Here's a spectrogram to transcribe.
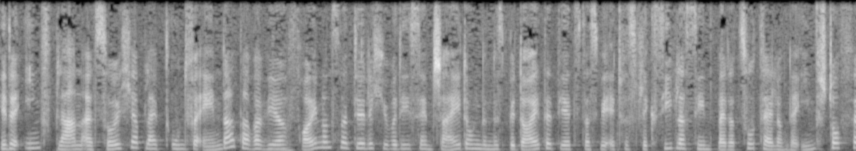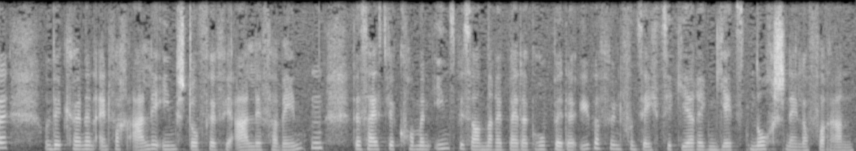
Ja, der Impfplan als solcher bleibt unverändert, aber wir mhm. freuen uns natürlich über diese Entscheidung, denn das bedeutet jetzt, dass wir etwas flexibler sind bei der Zuteilung der Impfstoffe und wir können einfach alle Impfstoffe für alle verwenden. Das heißt, wir kommen insbesondere bei der Gruppe der über 65-Jährigen jetzt noch schneller voran.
